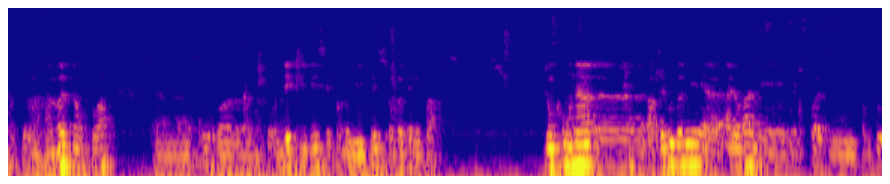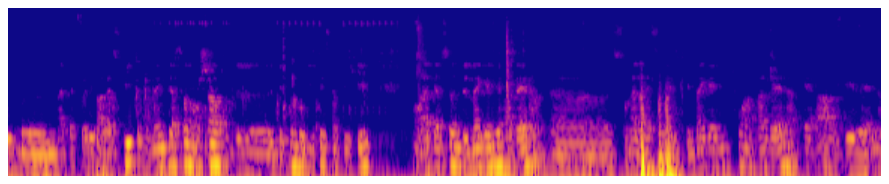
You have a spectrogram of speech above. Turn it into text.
un peu un, mode d'emploi pour, décliner ces plans de mobilité sur vos territoires. Donc on a, alors je vais vous donner à l'oral, mais, je crois que vous, pouvez m'interpeller par la suite. On a une personne en charge de, des plans de mobilité simplifiés la personne de Magali Ravel. Euh, son adresse mail c'est magali.ravel, R-A-V-E-L,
